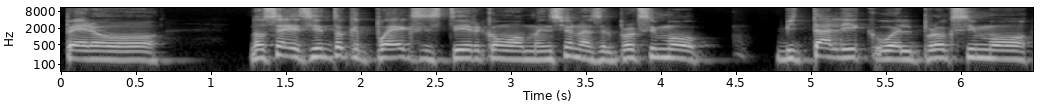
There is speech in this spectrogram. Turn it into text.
pero no sé, siento que puede existir, como mencionas, el próximo Vitalik o el próximo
